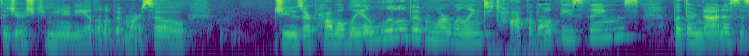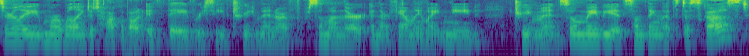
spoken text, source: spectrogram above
the Jewish community a little bit more. So Jews are probably a little bit more willing to talk about these things, but they're not necessarily more willing to talk about if they've received treatment or if someone their in their family might need treatment. So maybe it's something that's discussed,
